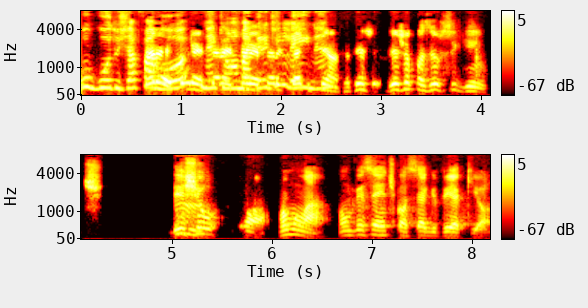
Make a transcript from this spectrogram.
O Guto já falou, peraí, peraí, né, peraí, que é uma madeira de lei, né? Deixa, deixa eu fazer o seguinte. Deixa hum. eu Ó, vamos lá, vamos ver se a gente consegue ver aqui. Ó.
